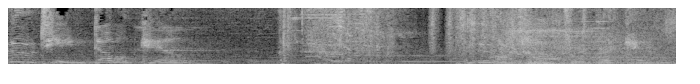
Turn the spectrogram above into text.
Blue team double kill. Blue team triple kill.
